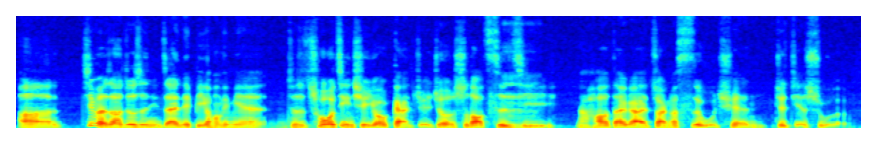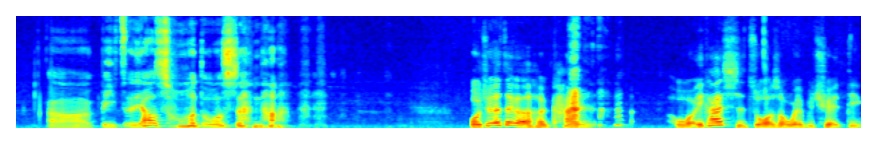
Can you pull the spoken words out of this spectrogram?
呃，基本上就是你在你的鼻孔里面，就是戳进去有感觉，就有受到刺激，然后大概转个四五圈就结束了。呃，鼻子要戳多深啊？我觉得这个很看。我一开始做的时候，我也不确定，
